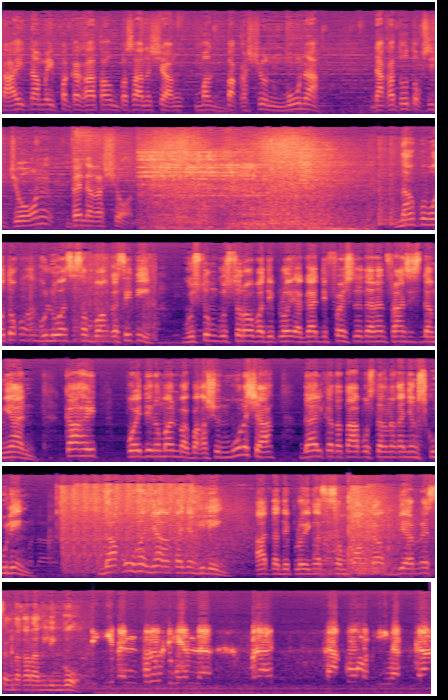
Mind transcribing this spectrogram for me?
kahit na may pagkakataon pa sana siyang magbakasyon muna. Nakatutok si John Veneracion. Nang pumutok ang kaguluhan sa Zamboanga City, gustong gusto raw ma-deploy agad ni First Lieutenant Francis Damian. Kahit pwede naman magbakasyon muna siya dahil katatapos lang ng kanyang schooling. Nakuha niya ang kanyang hiling at na-deploy nga sa Zamboanga biyernes ng nakarang linggo. even told him na, Brad, kako, mag-ingat ka.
